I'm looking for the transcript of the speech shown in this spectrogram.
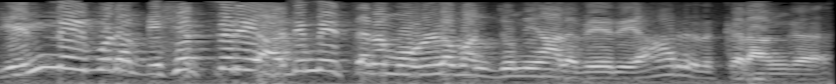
என்னை விட மிகப்பெரிய அடிமைத்தனம் உள்ளவன் துணியால வேறு யார் இருக்கிறாங்க?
